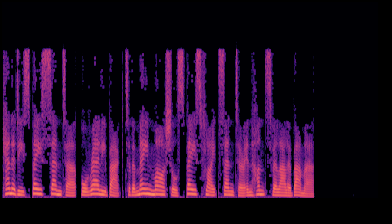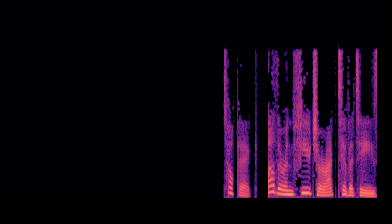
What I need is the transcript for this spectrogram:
Kennedy Space Center, or rarely back to the main Marshall Space Flight Center in Huntsville, Alabama. Topic. Other and future activities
